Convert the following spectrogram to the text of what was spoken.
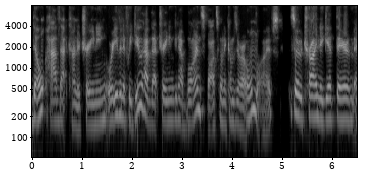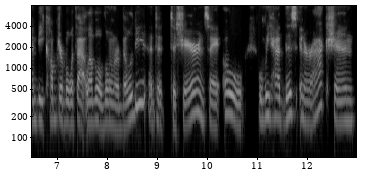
don't have that kind of training, or even if we do have that training, we can have blind spots when it comes to our own lives. So trying to get there and be comfortable with that level of vulnerability and to, to share and say, oh, when we had this interaction,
